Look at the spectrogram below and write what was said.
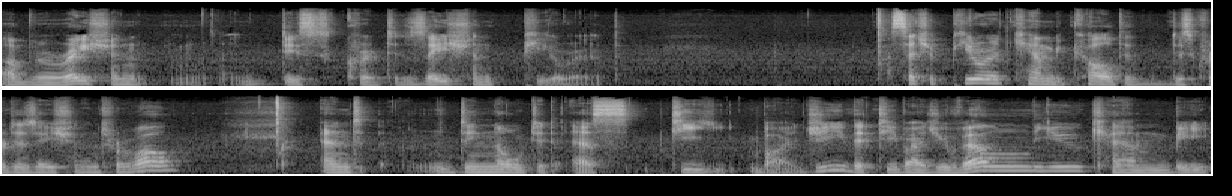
aberration discretization period. Such a period can be called a discretization interval and denoted as T by G. The T by G value can be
